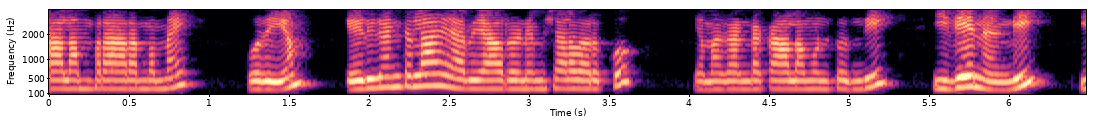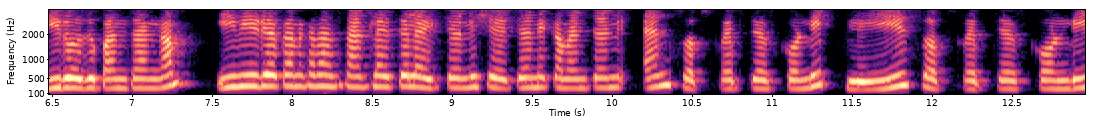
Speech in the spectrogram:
కాలం ప్రారంభమై ఉదయం ఏడు గంటల యాభై ఆరు నిమిషాల వరకు యమగండ కాలం ఉంటుంది. ఇదేనండి ఈ రోజు పంచాంగం. ఈ వీడియో కనుక నచ్చినట్లయితే లైక్ చేయండి షేర్ చేయండి కమెంట్ చేయండి అండ్ సబ్స్క్రైబ్ చేసుకోండి. ప్లీజ్ సబ్స్క్రైబ్ చేసుకోండి.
